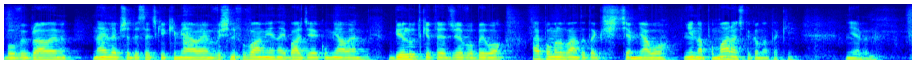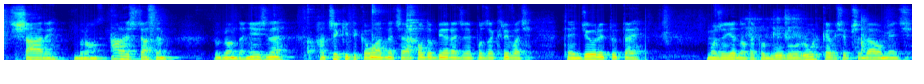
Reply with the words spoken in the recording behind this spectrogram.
bo wybrałem najlepsze deseczki, jakie miałem. Wyszlifowałem je najbardziej, jak umiałem. Bielutkie te drzewo było, a ja pomalowałem to tak ściemniało. Nie na pomarańcz, tylko na taki, nie wiem, szary brąz. Ale z czasem wygląda nieźle. Haczyki tylko ładne trzeba podobierać, żeby pozakrywać te dziury tutaj. Może jedną taką długą rurkę by się przydało mieć,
